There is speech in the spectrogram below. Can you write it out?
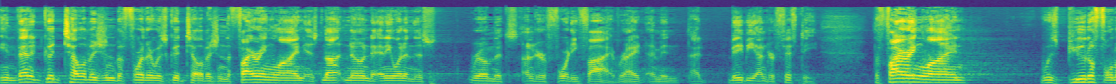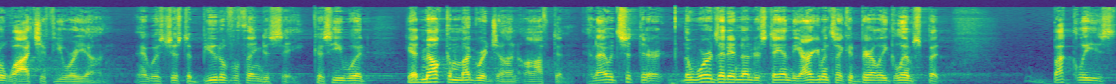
he invented good television before there was good television. The firing line is not known to anyone in this room that's under 45, right? I mean, maybe under 50. The firing line was beautiful to watch if you were young. It was just a beautiful thing to see because he would, he had Malcolm Muggeridge on often. And I would sit there, the words I didn't understand, the arguments I could barely glimpse, but Buckley's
